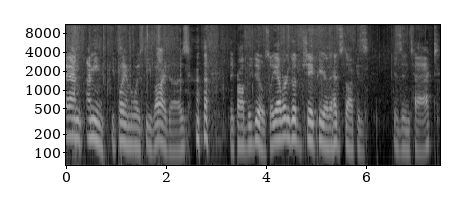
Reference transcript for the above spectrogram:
and I mean, you play them the way Steve Vai does. they probably do. So yeah, we're in good shape here. The headstock is is intact.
